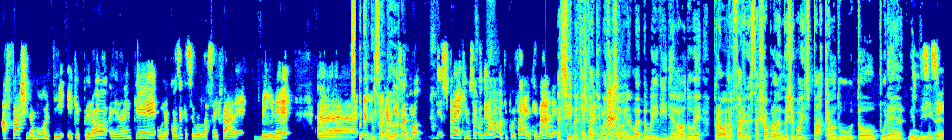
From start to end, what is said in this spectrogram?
affascina molti e che però è anche una cosa che se non la sai fare bene eh, Sprechi un sacco di roba. mo- sprechi un sacco di roba ma ti puoi fare anche male Eh sì, perché infatti poi ci male. sono nel web quei video, no? Dove provano a fare questa sciabolata, invece poi spaccano tutto, oppure... Quindi, Sì, sì. eh,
